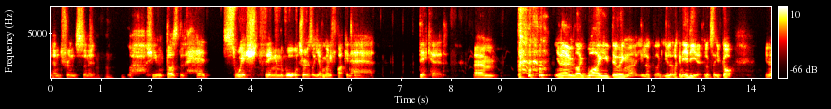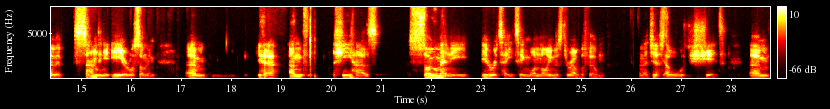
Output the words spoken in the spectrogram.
entrance, and it mm-hmm. she even does the head swish thing in the water. And it's like, you haven't got any fucking hair, dickhead. Um, you know, like why are you doing that? You look like you look like an idiot. It looks like you've got, you know, a bit of sand in your ear or something. Um, yeah, and she has so many irritating one-liners throughout the film, and they're just yep. all shit. Um,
